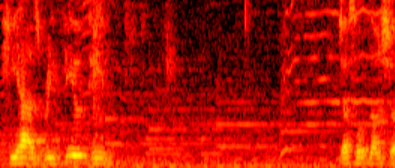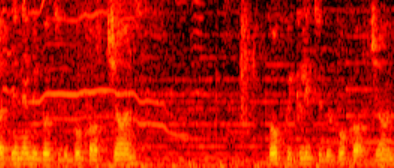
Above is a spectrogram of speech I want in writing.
he has revealed him. Just hold on shortly. Let me go to the book of John. Go quickly to the book of John.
